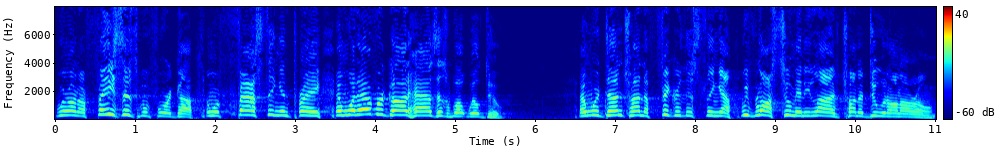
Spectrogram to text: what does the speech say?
We're on our faces before God and we're fasting and praying and whatever God has is what we'll do. And we're done trying to figure this thing out. We've lost too many lives trying to do it on our own.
